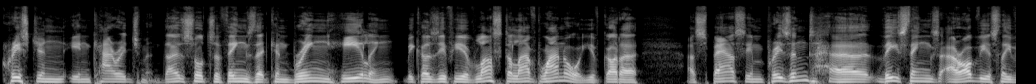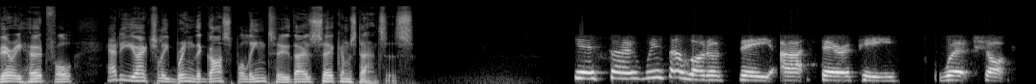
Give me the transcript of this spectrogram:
Christian encouragement, those sorts of things that can bring healing? Because if you've lost a loved one or you've got a, a spouse imprisoned, uh, these things are obviously very hurtful. How do you actually bring the gospel into those circumstances? Yeah, so with a lot of the art therapy workshops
